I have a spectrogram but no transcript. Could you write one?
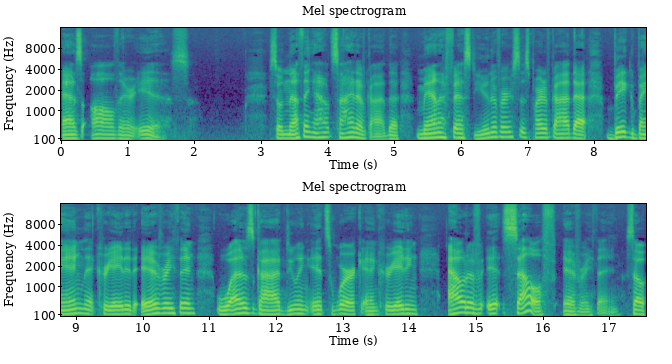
as all there is. So, nothing outside of God. The manifest universe is part of God. That big bang that created everything was God doing its work and creating out of itself everything. So,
